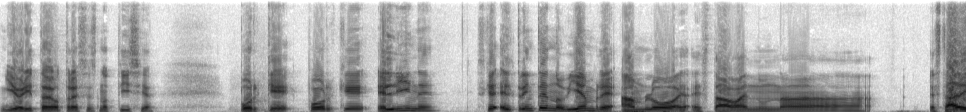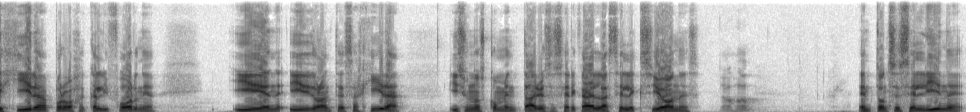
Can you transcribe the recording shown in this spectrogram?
Y ahorita otra vez es noticia. Porque, porque el INE, es que el 30 de noviembre AMLO estaba en una, estaba de gira por Baja California. Y, en, y durante esa gira hizo unos comentarios acerca de las elecciones. Ajá. Entonces el INE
